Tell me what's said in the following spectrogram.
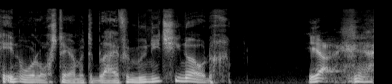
in oorlogstermen te blijven, munitie nodig. Ja, ja,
